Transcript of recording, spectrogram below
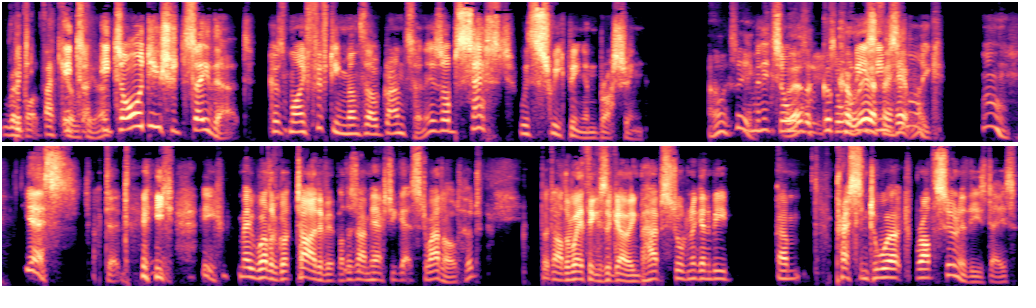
robot vacuum it's, cleaner. it's odd you should say that because my 15 month old grandson is obsessed with sweeping and brushing. oh, I see. I mean, it's Well, all, there's a good it's all he career for him. like. Oh, yes. I don't, he, he may well have got tired of it by the time he actually gets to adulthood. But uh, the way things are going, perhaps children are going to be um, pressed into work rather sooner these days.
